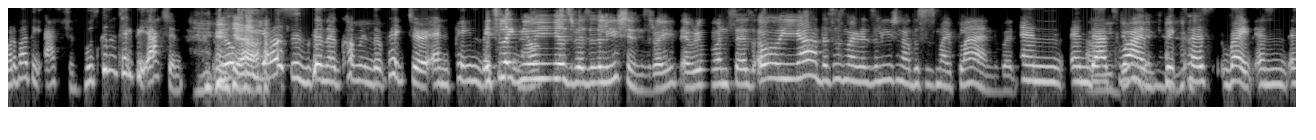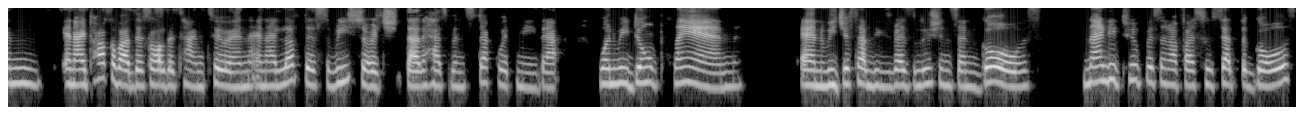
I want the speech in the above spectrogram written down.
what about the action? Who's going to take the action? Nobody yeah. else is going to come in the picture and paint the, it's like new know? year's resolutions right? Everyone says oh yeah this is my resolution or this is my plan but and and that's why because right and and and i talk about this all the time too and and i love this research that has been stuck with me that when we don't plan and we just have these resolutions and goals 92% of us who set the goals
